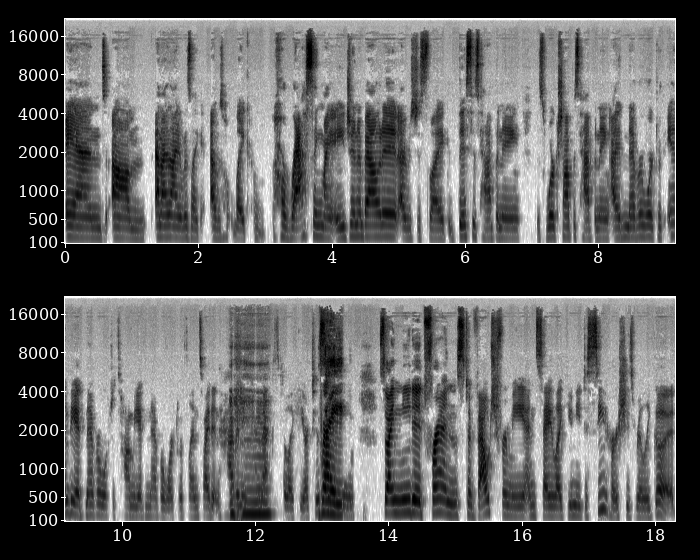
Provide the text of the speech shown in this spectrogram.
and um and I, was like I was like harassing my agent about it. I was just like this is happening. This workshop is happening. I had never worked with Andy I'd never worked with Tommy I'd never worked with Lin so I didn't have mm-hmm. any connects to like the artistic right. team. So I needed friends to vouch for me and say like you need to see her she's really good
